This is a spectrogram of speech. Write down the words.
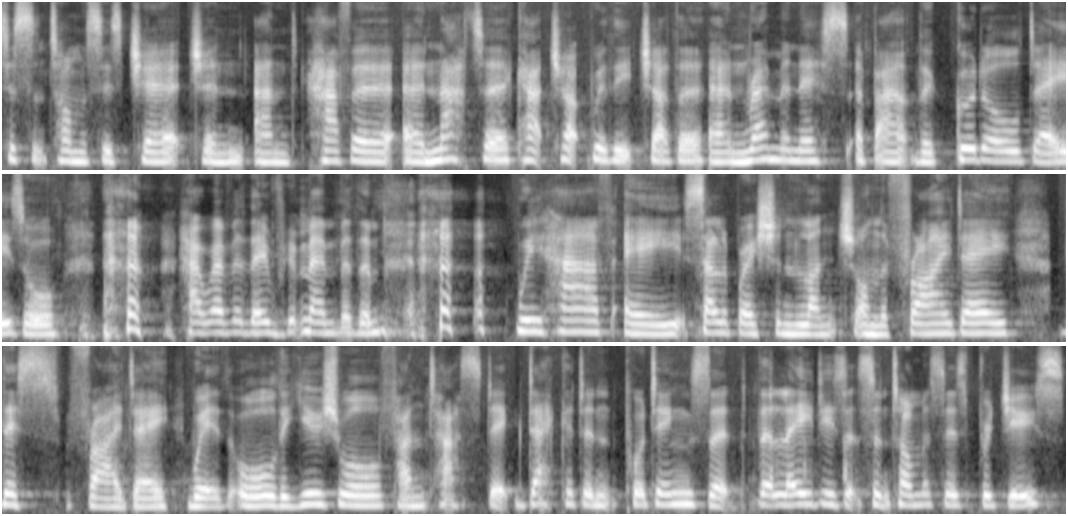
to St Thomas's Church and, and have a, a natter, catch up with each other and reminisce about the good old days or however they remember them. we have a celebration lunch on the Friday, this Friday, with all the usual fantastic decadent puddings that the ladies at St Thomas's produce.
